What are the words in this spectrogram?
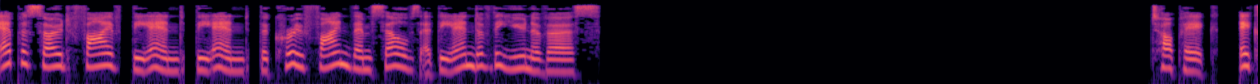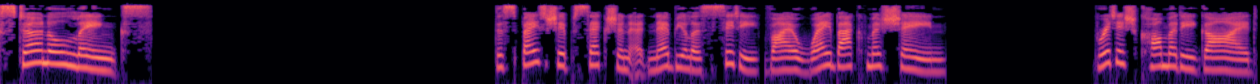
Episode 5, The End, The End, the crew find themselves at the end of the universe. External links. The spaceship section at Nebulous City via Wayback Machine. British Comedy Guide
